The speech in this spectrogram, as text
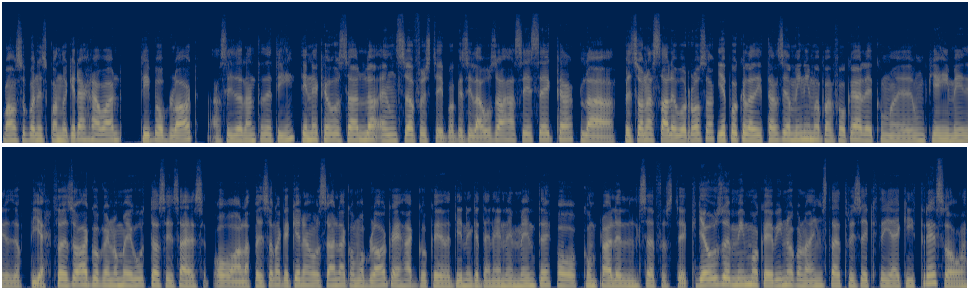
vamos a suponer, cuando quieras grabar tipo blog así delante de ti, tienes que usarla en un selfie stick porque si la usas así cerca, la persona sale borrosa y es porque la distancia mínima para enfocar es como de un pie y medio, dos pies. eso es algo que no me gusta, si sabes, o a las personas que quieran usarla como blog es algo que tienen que tener en mente o comprar el selfie stick. Yo uso el mismo que vino con la Insta360 X3 o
